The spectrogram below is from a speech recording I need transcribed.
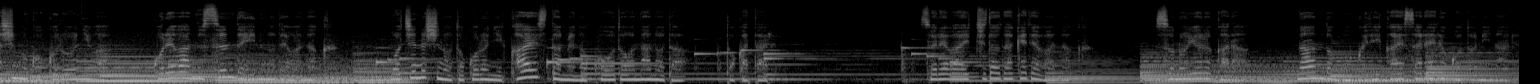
かしむ国郎にはこれは盗んでいるのではなく持ち主のところに返すための行動なのだと語る。それは一度だけではなくその夜から何度も繰り返されることになる。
